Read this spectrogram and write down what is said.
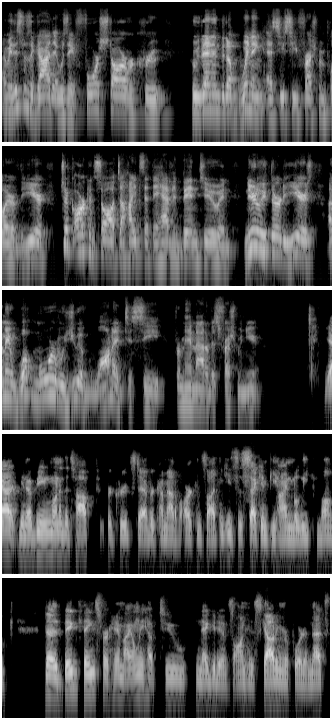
I mean, this was a guy that was a four star recruit who then ended up winning SEC Freshman Player of the Year, took Arkansas to heights that they haven't been to in nearly 30 years. I mean, what more would you have wanted to see from him out of his freshman year? Yeah, you know, being one of the top recruits to ever come out of Arkansas, I think he's the second behind Malik Monk. The big things for him, I only have two negatives on his scouting report, and that's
